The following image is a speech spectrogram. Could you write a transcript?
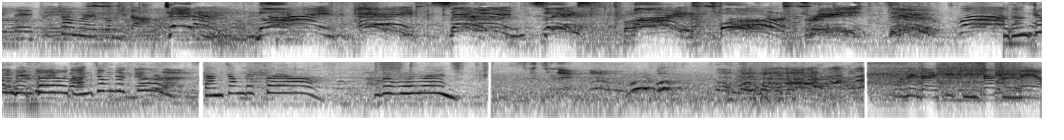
이제 추첨을 할 겁니다. 10, 9, 9, 8, 7, 6, 5, 4, 3, 2, 와 당첨됐어요. 당첨됐어. 당첨됐어요. 그거 보면. 오늘 날씨 진짜 좋네요.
